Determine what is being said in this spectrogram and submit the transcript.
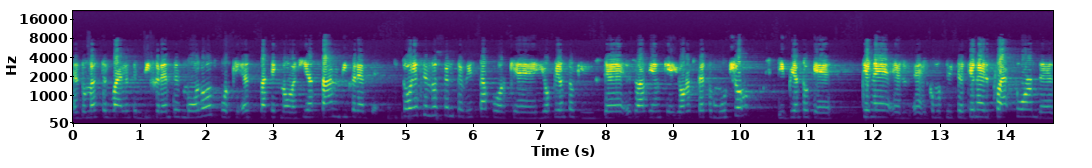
el domestic violence en diferentes modos porque es la tecnología tan diferente estoy haciendo esta entrevista porque yo pienso que usted es alguien que yo respeto mucho y pienso que tiene el, como se dice, tiene el platform de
